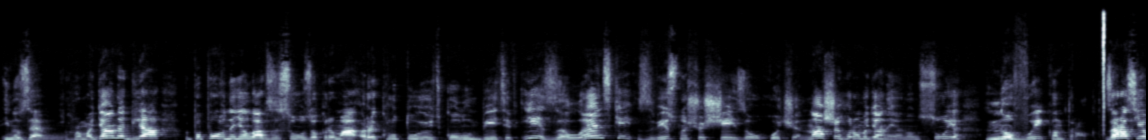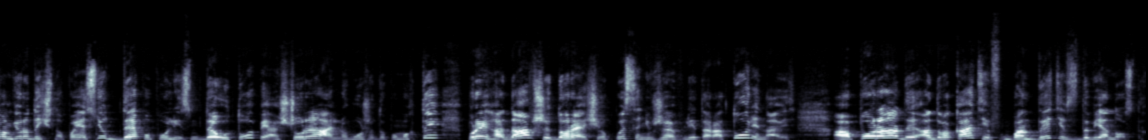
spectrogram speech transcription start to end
іноземні громадяни для поповнення лав ЗСУ, зокрема, рекрутують колумбійців. І Зеленський, звісно, що ще й заохочує наших громадян і анонсує новий контракт. Зараз я вам юридично поясню, де популізм, де утопія, що реально може допомогти, пригадавши, до речі, описані вже в літературі навіть поради адвокатів бандитів з 90-х.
